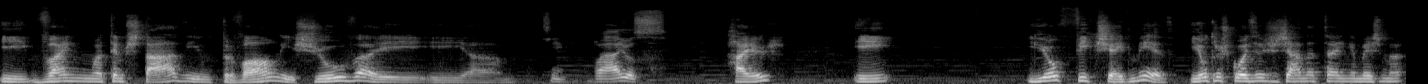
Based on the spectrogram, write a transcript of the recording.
e vem uma tempestade e um trovão e chuva e, e ah, Sim, raios e e eu fico cheio de medo. E outras coisas já não têm a mesma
